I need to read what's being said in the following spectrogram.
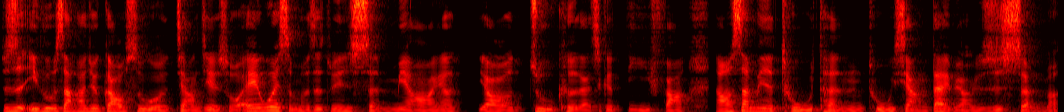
就是一路上他就告诉我讲解说，哎，为什么这尊神庙啊要要住客在这个地方？然后上面的图腾图像代表就是什么？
